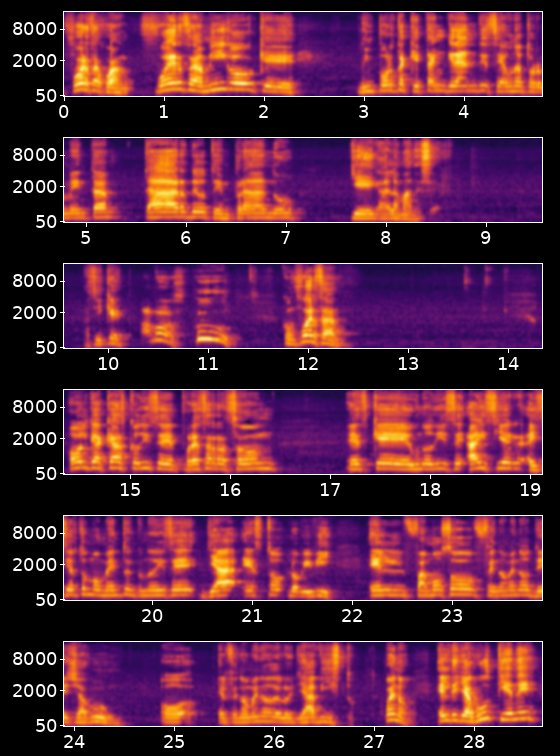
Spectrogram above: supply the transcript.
fuerza Juan, fuerza amigo, que no importa qué tan grande sea una tormenta, tarde o temprano llega el amanecer. Así que, vamos, ¡uh! con fuerza. Olga Casco dice, por esa razón es que uno dice, hay, hay cierto momento en que uno dice, ya esto lo viví. El famoso fenómeno de vu o el fenómeno de lo ya visto. Bueno, el déjà vu tiene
